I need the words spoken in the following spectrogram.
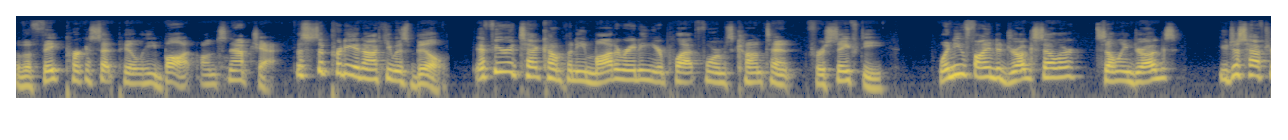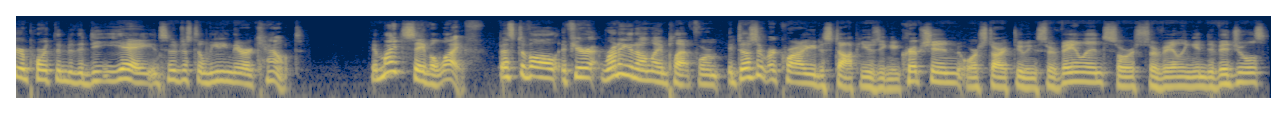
of a fake Percocet pill he bought on Snapchat. This is a pretty innocuous bill. If you're a tech company moderating your platform's content for safety, when you find a drug seller selling drugs, you just have to report them to the DEA instead of just deleting their account. It might save a life. Best of all, if you're running an online platform, it doesn't require you to stop using encryption or start doing surveillance or surveilling individuals.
